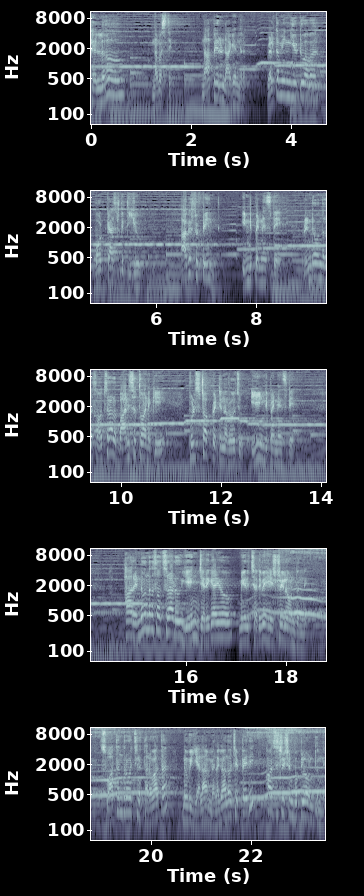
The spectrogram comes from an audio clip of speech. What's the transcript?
హలో నమస్తే. నా పేరు Nagendra. Welcoming you to our podcast with you August fifteenth Independence Day రెండు వందల సంవత్సరాల బానిసత్వానికి ఫుల్ స్టాప్ పెట్టిన రోజు ఈ ఇండిపెండెన్స్ డే ఆ రెండు వందల సంవత్సరాలు ఏం జరిగాయో మీరు చదివే హిస్టరీలో ఉంటుంది. స్వాతంత్రం వచ్చిన తర్వాత నువ్వు ఎలా మెలగాలో చెప్పేది కాన్స్టిట్యూషన్ బుక్లో ఉంటుంది.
